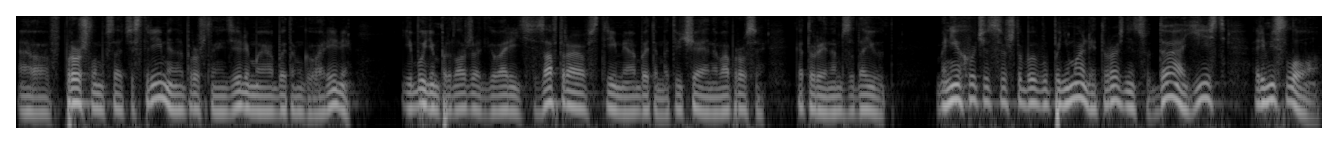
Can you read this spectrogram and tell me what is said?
Э, в прошлом, кстати, стриме, на прошлой неделе мы об этом говорили и будем продолжать говорить завтра в стриме об этом, отвечая на вопросы, которые нам задают. Мне хочется, чтобы вы понимали эту разницу. Да, есть ремесло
